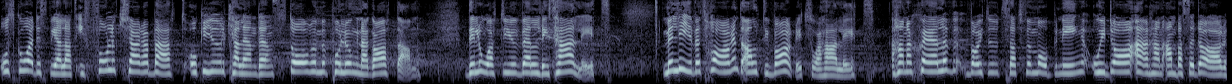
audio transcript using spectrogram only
och skådespelat i Folkkära Bert och i julkalendern Storm på Lugna Gatan. Det låter ju väldigt härligt. Men livet har inte alltid varit så härligt. Han har själv varit utsatt för mobbning och idag är han ambassadör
